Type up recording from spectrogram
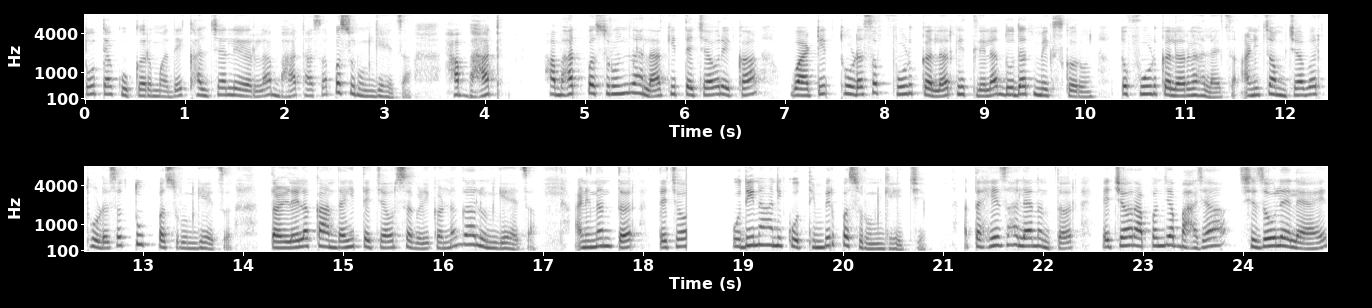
तो त्या कुकरमध्ये खालच्या लेअरला भात असा पसरून घ्यायचा. हा भात हा भात पसरून झाला की त्याच्यावर एका वाटीत थोडंसं फूड कलर घेतलेला दुधात मिक्स करून तो फूड कलर घालायचा आणि चमच्यावर थोडंसं तूप पसरून घ्यायचं. तळलेला कांदाही त्याच्यावर सगळीकडनं घालून घ्यायचा आणि नंतर त्याच्यावर पुदिना आणि कोथिंबीर पसरून घ्यायची. आता हे झाल्यानंतर याच्यावर आपण ज्या भाज्या शिजवलेल्या आहेत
